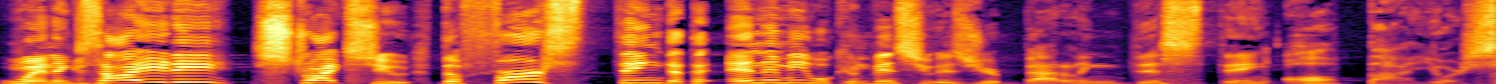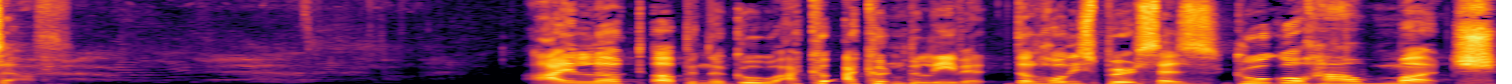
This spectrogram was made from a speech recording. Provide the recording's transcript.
When anxiety strikes you, the first thing that the enemy will convince you is you're battling this thing all by yourself. I looked up in the Google, I, I couldn't believe it. The Holy Spirit says, Google how much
